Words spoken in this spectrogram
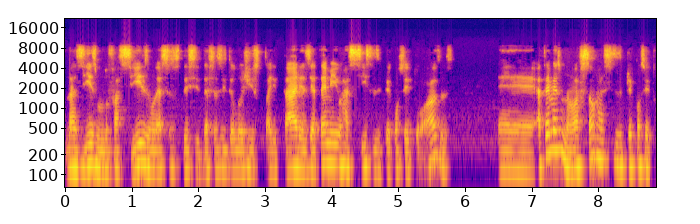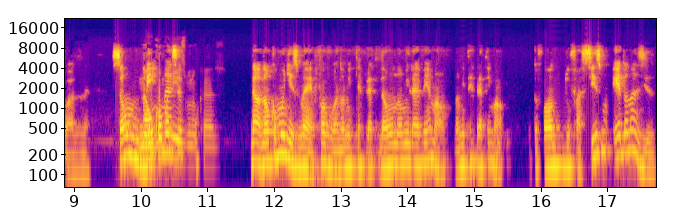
nazismo, do fascismo, dessas, desse, dessas ideologias totalitárias e até meio racistas e preconceituosas, é, até mesmo não, elas são racistas e preconceituosas, né? São Não bem mais comunismo, no caso. não, não comunismo, é, por favor, não me interpretem, não, não me levem a mal, não me interpretem mal. Eu tô falando do fascismo e do nazismo.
